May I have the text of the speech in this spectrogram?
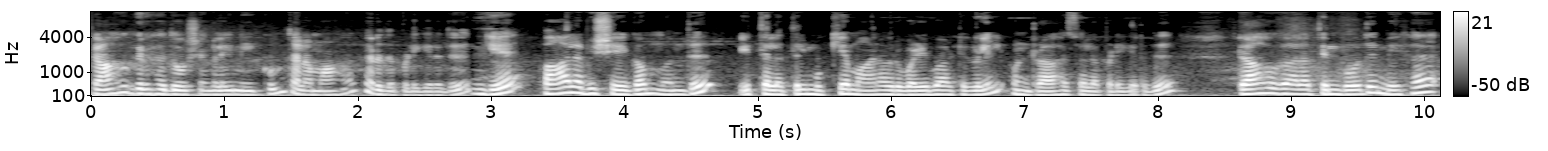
ராகு கிரக தோஷங்களை நீக்கும் தலமாக கருதப்படுகிறது. இங்கே பால் அபிஷேகம் வந்து இத்தலத்தில் முக்கியமான ஒரு வழிபாட்டுகளில் ஒன்றாக சொல்லப்படுகிறது. ராகு காலத்தின் போது மிக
